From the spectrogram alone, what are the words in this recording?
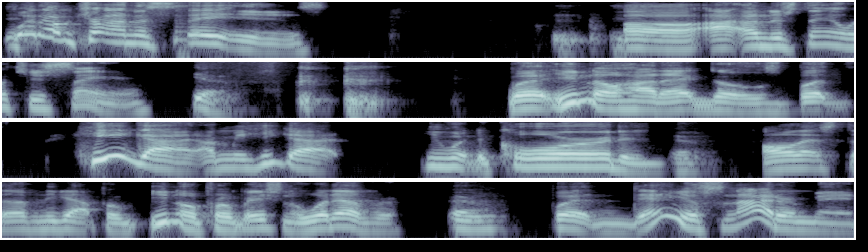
what I'm trying to say is, uh, I understand what you're saying. Yeah. but you know how that goes. But he got, I mean, he got, he went to court and Yeah. all that stuff, and he got, pro, you know, probation or whatever. Yeah. But Daniel Snyder, man,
